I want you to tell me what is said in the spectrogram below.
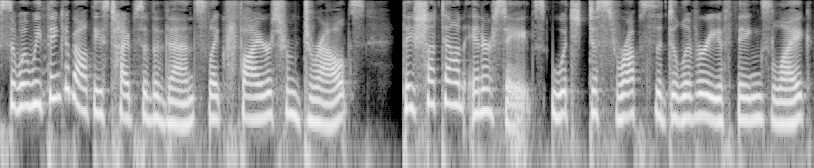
So when we think about these types of events, like fires from droughts, they shut down interstates, which disrupts the delivery of things like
